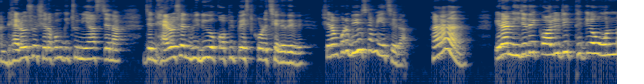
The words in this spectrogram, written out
ঢ্যাঁড়সও সেরকম কিছু নিয়ে আসছে না যে ঢ্যাঁড়সের ভিডিও কপি পেস্ট করে ছেড়ে দেবে। সেরকম করে ভিউজ কামিয়েছে এরা। হ্যাঁ এরা নিজেদের কোয়ালিটির থেকেও অন্য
